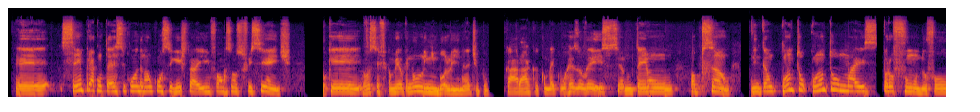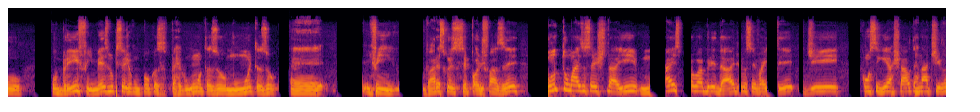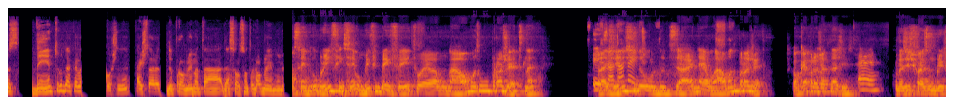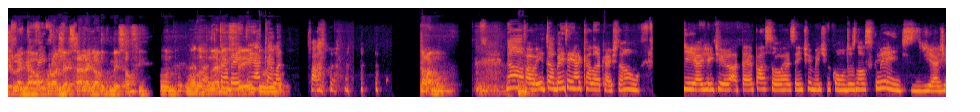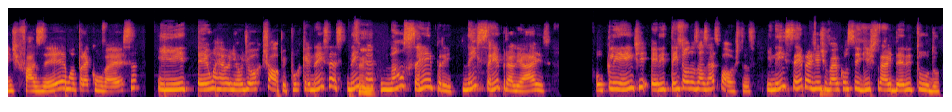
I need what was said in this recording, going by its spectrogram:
é, sempre acontece quando eu não consegui extrair informação suficiente. Porque você fica meio que no limbo ali, né? Tipo, caraca, como é que eu vou resolver isso se eu não tenho opção? Então, quanto, quanto mais profundo for o briefing, mesmo que seja com poucas perguntas ou muitas, ou é, enfim, várias coisas que você pode fazer, quanto mais você extrair, mais probabilidade você vai ter de conseguir achar alternativas dentro daquela resposta, né? A história do problema tá, da solução do problema, né? Sempre, o briefing, sempre, o briefing bem feito é a alma do projeto, né? Pra gente Exatamente. do, do design é a alma do projeto. Qualquer projeto da gente. É. Quando a gente faz um briefing legal, também o projeto sai legal do começo ao fim. Quando, quando não é bem Também feito, tem aquela. e- Fala. Fala, amor. Não, e também tem aquela questão que a gente até passou recentemente com um dos nossos clientes, de a gente fazer uma pré-conversa e ter uma reunião de workshop, porque nem, nem Sim. não sempre, nem sempre, aliás, o cliente ele tem todas as respostas e nem sempre a gente vai conseguir extrair dele tudo.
